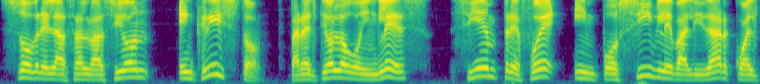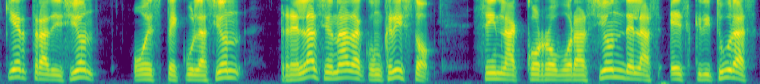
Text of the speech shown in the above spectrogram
sobre la salvación en Cristo. Para el teólogo inglés, siempre fue imposible validar cualquier tradición o especulación relacionada con Cristo sin la corroboración de las escrituras,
